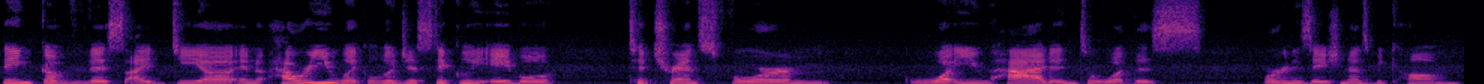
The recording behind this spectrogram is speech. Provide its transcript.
think of this idea and how are you like logistically able to transform what you had into what this organization has become?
